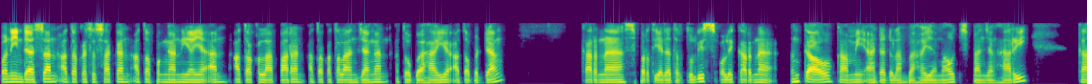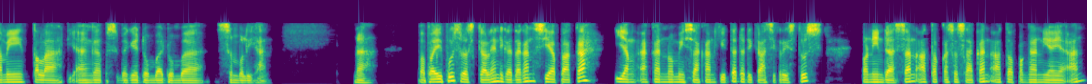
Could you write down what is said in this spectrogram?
Penindasan atau kesesakan atau penganiayaan atau kelaparan atau ketelanjangan atau bahaya atau pedang? Karena seperti ada tertulis, oleh karena engkau kami ada dalam bahaya maut sepanjang hari, kami telah dianggap sebagai domba-domba sembelihan. Nah, Bapak Ibu saudara sekalian dikatakan siapakah yang akan memisahkan kita dari kasih Kristus? penindasan atau kesesakan atau penganiayaan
